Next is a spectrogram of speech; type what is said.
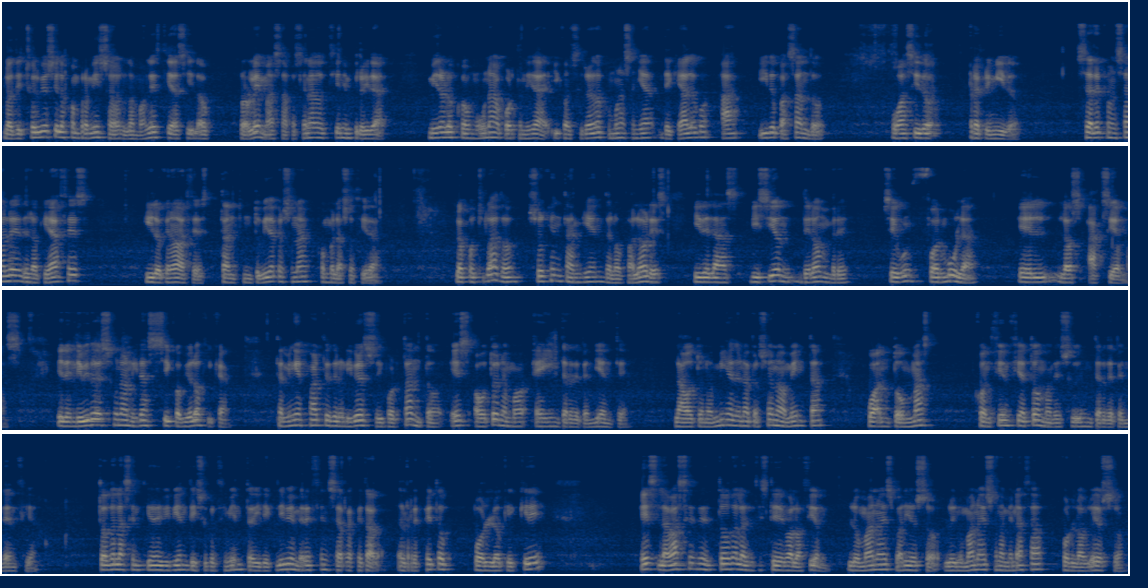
Los disturbios y los compromisos, las molestias y los problemas apasionados tienen prioridad. Míralos como una oportunidad y considéralos como una señal de que algo ha ido pasando o ha sido reprimido. Sé responsable de lo que haces y lo que no haces, tanto en tu vida personal como en la sociedad. Los postulados surgen también de los valores y de la visión del hombre según formula los axiomas. El individuo es una unidad psicobiológica también es parte del universo y por tanto es autónomo e interdependiente. La autonomía de una persona aumenta cuanto más conciencia toma de su interdependencia. Todas las entidades vivientes y su crecimiento y declive merecen ser respetadas. El respeto por lo que cree es la base de toda la evaluación. Lo humano es valioso, lo inhumano es una amenaza por lo valioso.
